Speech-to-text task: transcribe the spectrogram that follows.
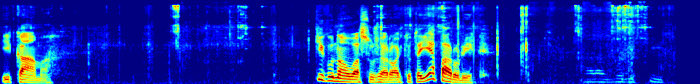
і Кама. Скільки вона у вас уже років? Та є пару рік? Зараз буде шість.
